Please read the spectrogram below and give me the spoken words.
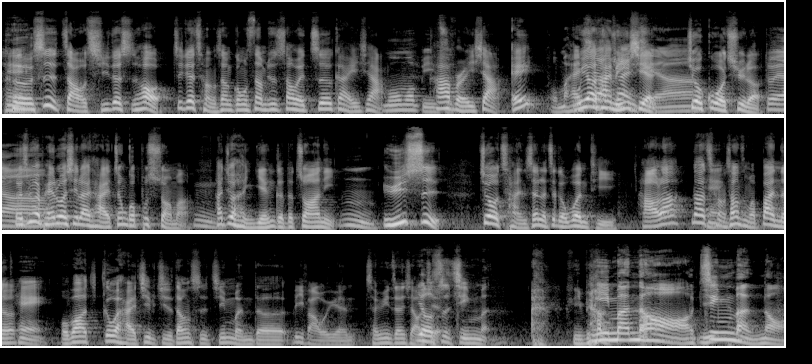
可是早期的时候，这些厂商公司他们就是稍微遮盖一下摸摸鼻子。，cover 一下，哎，我们还不要太明显啊就过去了。对啊可是因为裴洛西来台，中国不爽嘛，他就很严格的抓你，嗯，于是就产生了这个问题。好了，那厂商怎么办呢？嘿，我不知道各位还记不记得当时金门的立法委员陈玉珍小姐，又是金门，你不要，你们哦，金门哦，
